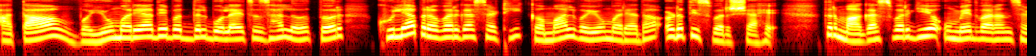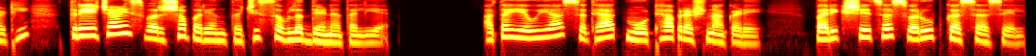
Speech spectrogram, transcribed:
आता वयोमर्यादेबद्दल बोलायचं झालं तर खुल्या प्रवर्गासाठी कमाल वयोमर्यादा अडतीस वर्ष आहे. तर मागासवर्गीय उमेदवारांसाठी त्रेचाळीस वर्षापर्यंतची सवलत देण्यात आली आहे. आता येऊया सध्यात मोठ्या प्रश्नाकडे. परीक्षेचं स्वरूप कसं असेल?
